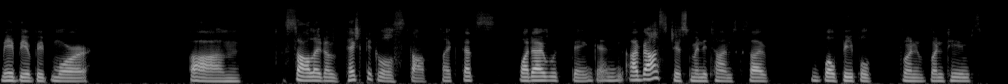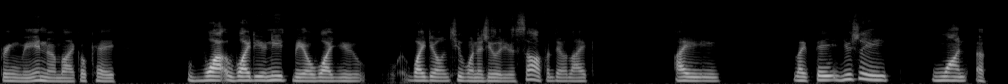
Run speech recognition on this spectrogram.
maybe a bit more um solid on technical stuff. Like that's what I would think. And I've asked this many times because I well people when when teams bring me in, I'm like, okay, why why do you need me or why you why don't you want to do it yourself? And they're like, I like they usually want a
